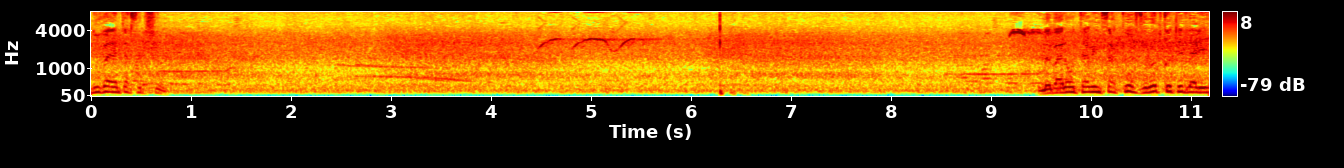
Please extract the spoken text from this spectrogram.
Nouvelle interception. Le ballon termine sa course de l'autre côté de la ligne.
